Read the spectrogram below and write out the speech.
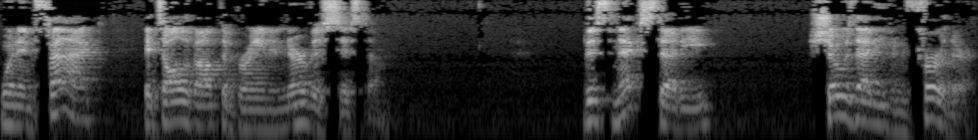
when in fact, it's all about the brain and nervous system. This next study shows that even further.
